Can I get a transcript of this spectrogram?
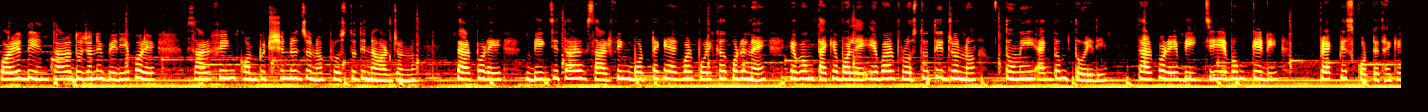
পরের দিন তারা দুজনে বেরিয়ে পড়ে সার্ফিং কম্পিটিশনের জন্য প্রস্তুতি নেওয়ার জন্য। তারপরে বিগজি তার সার্ফিং বোর্ডটাকে একবার পরীক্ষা করে নেয় এবং তাকে বলে, এবার প্রস্তুতির জন্য তুমি একদম তৈরি। তারপরে বিগজি এবং কেডি প্র্যাকটিস করতে থাকে।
